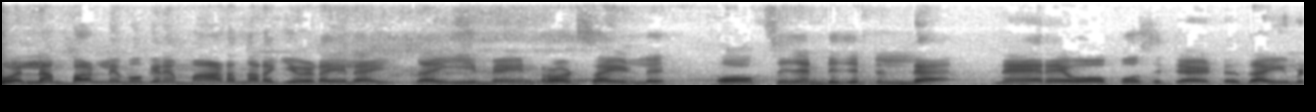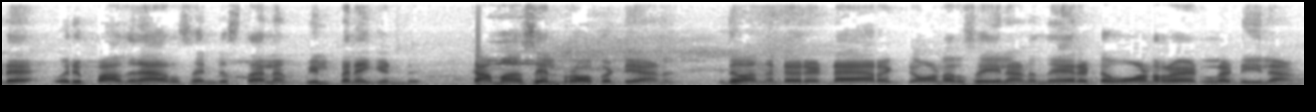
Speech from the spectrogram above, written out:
കൊല്ലം പള്ളിമുക്കിനും മാടം നടക്കിയ ഇടയിലായി. ഇതാ ഈ മെയിൻ റോഡ് സൈഡിൽ ഓക്സിജൻ ഡിജിറ്റലിന്റെ നേരെ ഓപ്പോസിറ്റ് ആയിട്ട് ഇതാ ഇവിടെ ഒരു പതിനാറ് സെന്റ് സ്ഥലം വിൽപ്പനയ്ക്കുണ്ട്. കമേഴ്സ്യൽ പ്രോപ്പർട്ടിയാണ് ഇത് വന്നിട്ട് ഒരു ഡയറക്റ്റ് ഓണർ സെയിലാണ് നേരിട്ട് ഓണറുമായിട്ടുള്ള ഡീലാണ്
